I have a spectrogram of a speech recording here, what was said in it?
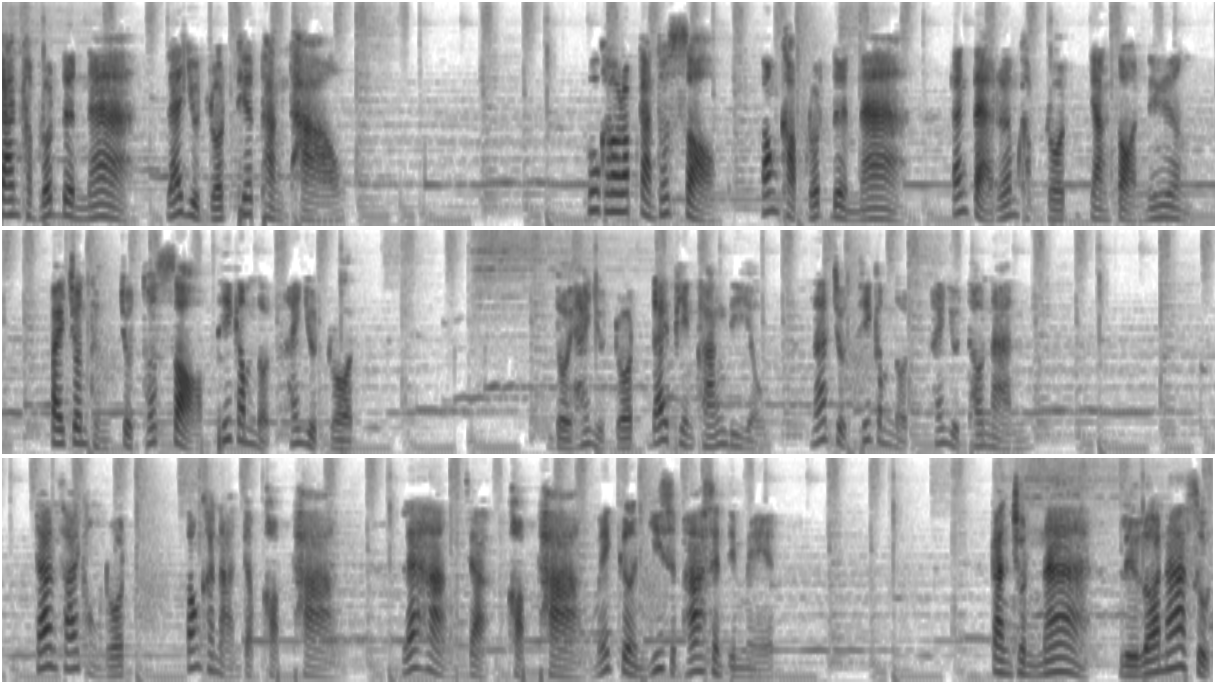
การขับรถเดินหน้าและหยุดรถเทียบทางเท้า ผู้เข้ารับการทดสอบต้องขับรถเดินหน้า ตั้งแต่เริ่มขับรถอย่างต่อเนื่อง ไปจนถึงจุดทดสอบที่กำหนดให้หยุดรถ โดยให้หยุดรถได้เพียงครั้งเดียว ณจุดที่กำหนดให้หยุดเท่านั้น ด้านซ้ายของรถต้องขนานกับขอบทาง และห่างจากขอบทางไม่เกิน 25 เซนติเมตรกันชนหน้าหรือล้อหน้าสุด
